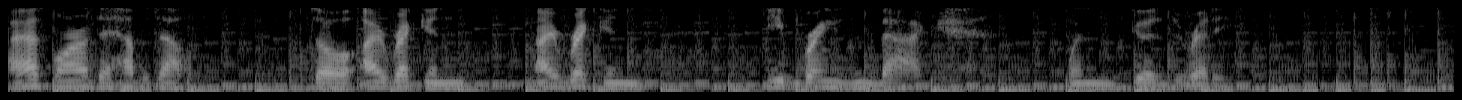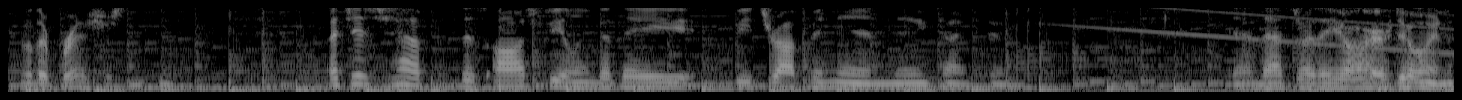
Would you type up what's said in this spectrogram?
I asked Mario to help us out. So I reckon, I reckon he brings them back when it's good and ready. Well, they're British or something. I just have this odd feeling that they be dropping in anytime soon. And that's what they are doing.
